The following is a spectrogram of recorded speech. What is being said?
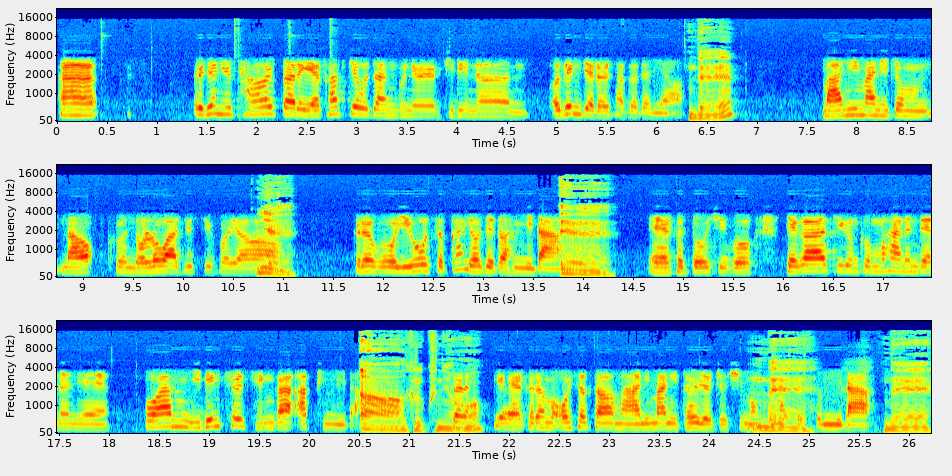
아, 의령에 4월 달에 갑재호 장군을 기리는 어병제를 하거든요. 네. 많이 많이 좀 나, 그 놀러 와 주시고요. 예. 그리고 이호섭 가요제도 합니다. 예. 예, 그것도 오시고. 제가 지금 근무하는 데는 예, 호암 이병철 생가 앞입니다. 아, 그렇군요. 그럼- 예, 그러면 오셔서 많이 많이 들려주시면 네. 고맙겠습니다. 네.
